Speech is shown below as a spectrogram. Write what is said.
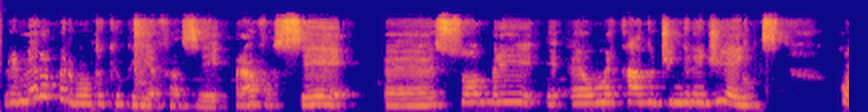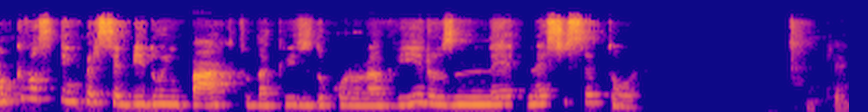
Primeira pergunta que eu queria fazer para você é sobre é, o mercado de ingredientes. Como que você tem percebido o impacto da crise do coronavírus nesse setor? Ok.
